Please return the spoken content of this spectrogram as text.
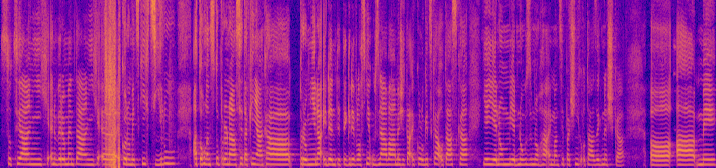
sociálních, environmentálních, eh, ekonomických cílů. A tohle to pro nás je taky nějaká proměna identity, kdy vlastně uznáváme, že ta ekologická otázka je jenom jednou z mnoha emancipačních otázek dneška. Uh, a my,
